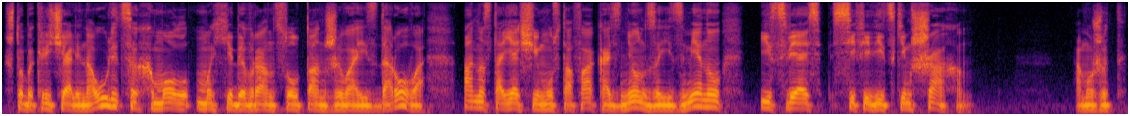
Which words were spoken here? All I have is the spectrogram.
чтобы кричали на улицах, мол, Махидевран Султан жива и здорова, а настоящий Мустафа казнен за измену и связь с сифивидским шахом. А может,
